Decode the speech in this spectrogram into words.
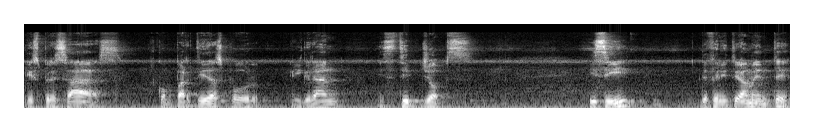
expresadas, compartidas por el gran Steve Jobs. Y sí, definitivamente,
